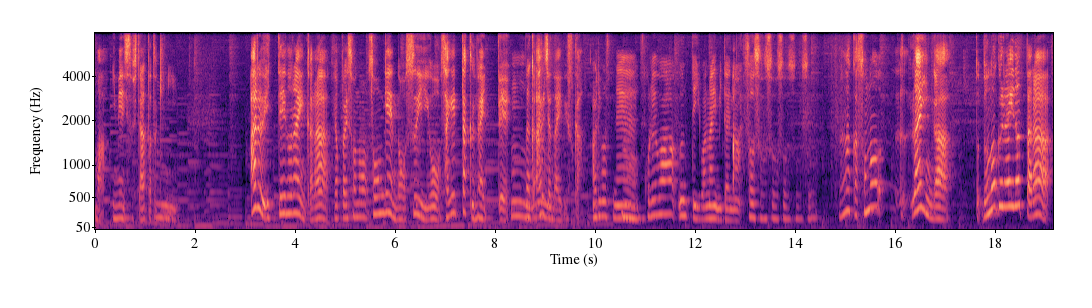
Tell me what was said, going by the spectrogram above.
まあ、イメージとしてあった時に、ある一定のラインからやっぱりその尊厳の水位を下げたくないってうん。なんかあるじゃないですか。ありますね、うん。これは「うん」って言わないみたいな。そうそうそうそうそうそう。なんかそのラインがどどのぐらいだったら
